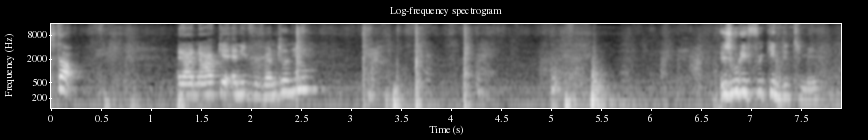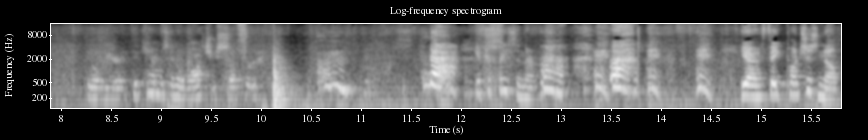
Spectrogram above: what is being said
Stop. and I not get any revenge on you? This is what he freaking did to me. Get over here. The camera's gonna watch you suffer. Nah. Get your face in there. Yeah, fake punches? No.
